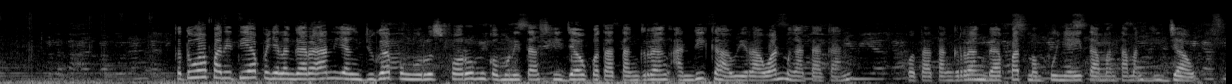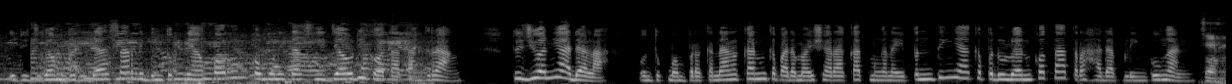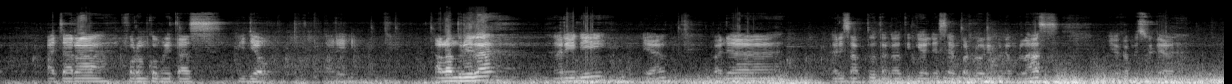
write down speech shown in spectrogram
Ketua Panitia Penyelenggaraan yang juga pengurus Forum Komunitas Hijau Kota Tangerang Andika Wirawan mengatakan, Kota Tangerang dapat mempunyai taman-taman hijau. Itu juga menjadi dasar dibentuknya Forum Komunitas Hijau di Kota Tangerang. Tujuannya adalah untuk memperkenalkan kepada masyarakat mengenai pentingnya kepedulian kota terhadap lingkungan. Acara Forum Komunitas Hijau hari ini. Alhamdulillah hari ini ya pada hari Sabtu tanggal 3 Desember 2016 ya kami sudah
